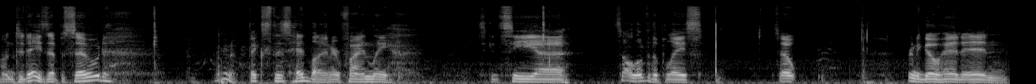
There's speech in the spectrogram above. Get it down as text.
On today's episode, we're to fix this headliner finally. As you can see, uh, it's all over the place. So, we're to go ahead and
